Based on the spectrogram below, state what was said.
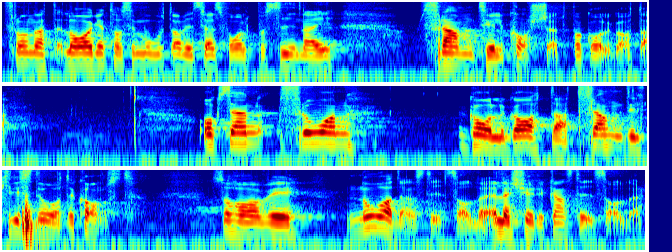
från att lagen tas emot av Israels folk på Sinai fram till korset på Golgata. Och sen från Golgata fram till Kristi återkomst så har vi nådens tidsålder, eller kyrkans tidsålder.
